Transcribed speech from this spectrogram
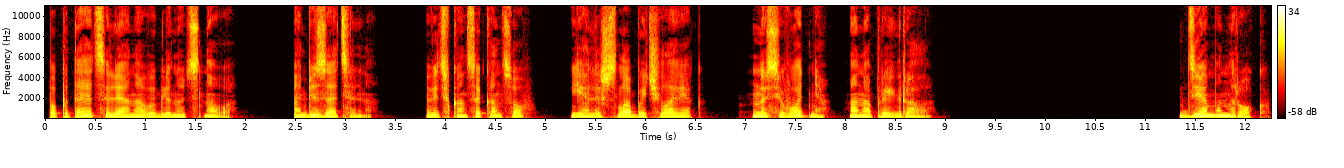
Попытается ли она выглянуть снова? Обязательно. Ведь в конце концов я лишь слабый человек. Но сегодня она проиграла. Демон Рок.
